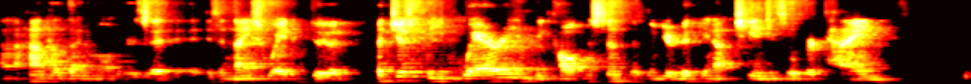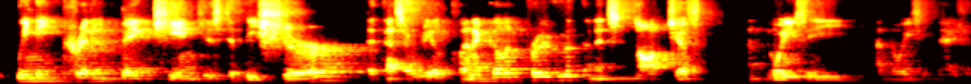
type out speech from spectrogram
And a handheld dynamometer is a, is a nice way to do it. But just be wary and be cognizant that when you're looking at changes over time, we need pretty big changes to be sure that that's a real clinical improvement and it's not just a noisy, a noisy measurement.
